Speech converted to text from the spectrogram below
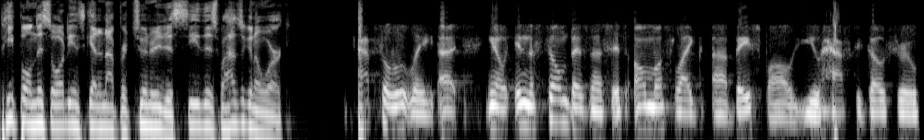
people in this audience get an opportunity to see this? How's it going to work? Absolutely. Uh, you know, in the film business, it's almost like uh, baseball. You have to go through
